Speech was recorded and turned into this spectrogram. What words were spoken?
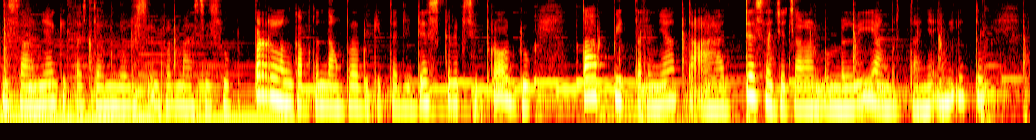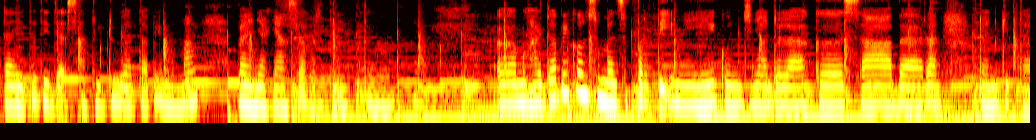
Misalnya kita sudah menulis informasi super lengkap tentang produk kita di deskripsi produk, tapi ternyata ada saja calon pembeli yang bertanya ini itu dan itu tidak satu dua tapi memang banyak yang seperti itu. Nah, e, menghadapi konsumen seperti ini kuncinya adalah kesabaran dan kita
